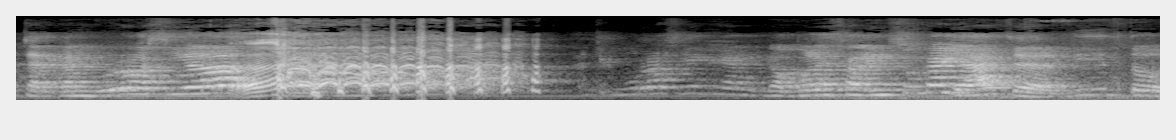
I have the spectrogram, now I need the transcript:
Carikan buros ya. buros ya nggak boleh saling suka ya, jadi itu.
